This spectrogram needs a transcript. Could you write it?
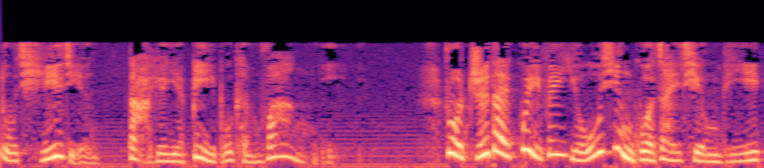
睹奇景，大约也必不肯忘矣。若直待贵妃游幸过再请题，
